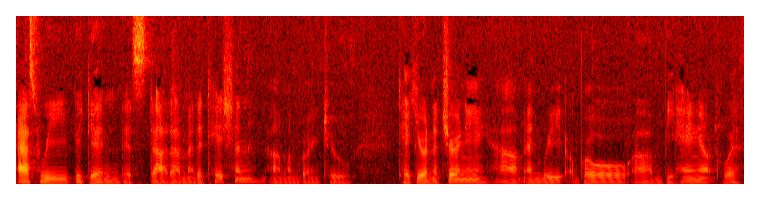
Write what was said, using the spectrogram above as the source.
as we begin this Dada meditation, um, I'm going to take you on a journey, um, and we will um, be hanging out with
